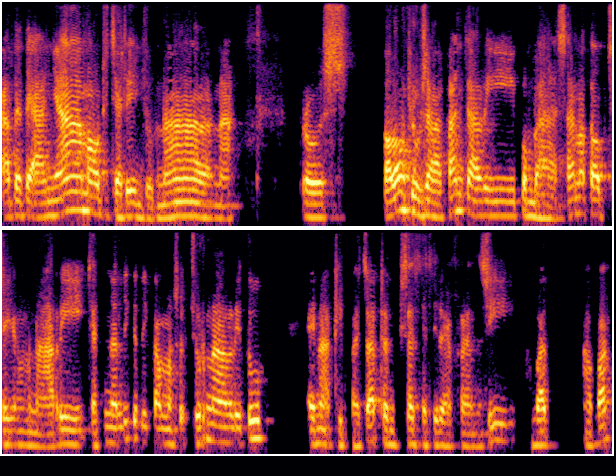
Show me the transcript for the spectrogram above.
KTTA-nya mau dijadiin jurnal. Nah terus tolong diusahakan cari pembahasan atau objek yang menarik. Jadi nanti ketika masuk jurnal itu enak dibaca dan bisa jadi referensi buat apa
